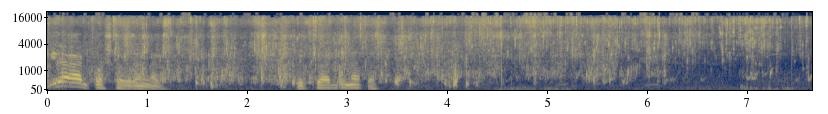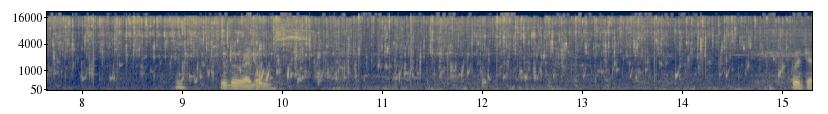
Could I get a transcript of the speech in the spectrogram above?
বিরাট কষ্ট করেন লাগে একটু আর না তো। শুধু মাছ কইটা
